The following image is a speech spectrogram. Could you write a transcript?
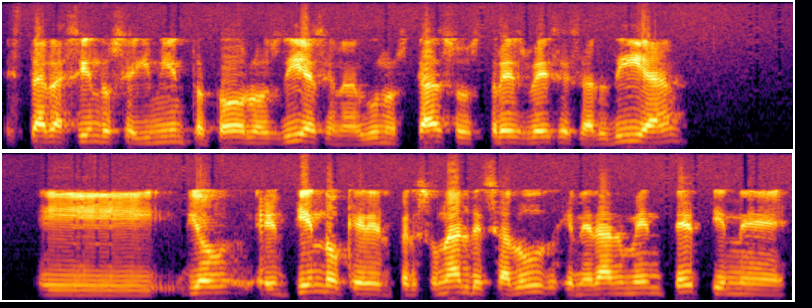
estar haciendo seguimiento todos los días, en algunos casos tres veces al día. Y yo entiendo que el personal de salud generalmente tiene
